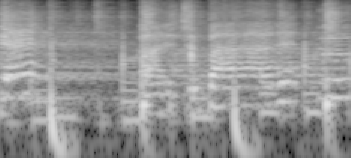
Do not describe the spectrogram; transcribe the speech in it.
body to body.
